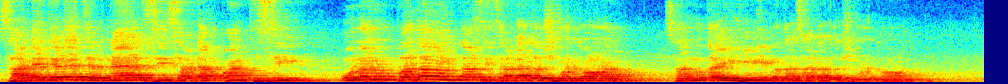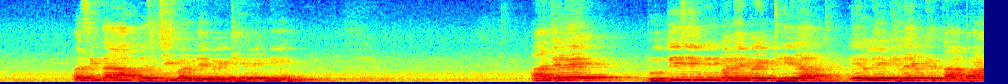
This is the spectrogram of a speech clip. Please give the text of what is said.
ਸਾਡੇ ਜਿਹੜੇ ਜਰਨੈਲ ਸੀ, ਸਾਡਾ ਪੰਥ ਸੀ, ਉਹਨਾਂ ਨੂੰ ਪਤਾ ਹੁੰਦਾ ਸੀ ਸਾਡਾ ਦੁਸ਼ਮਣ ਕੌਣ ਆ। ਸਾਨੂੰ ਤਾਂ ਇਹੀ ਨਹੀਂ ਪਤਾ ਸਾਡਾ ਦੁਸ਼ਮਣ ਕੌਣ ਆ। ਅਸੀਂ ਤਾਂ ਆਪਸ 'ਚ ਹੀ ਬੰਦੇ ਬੈਠੇ ਰਹਿੰਦੇ ਆ। ਆ ਜਿਹੜੇ ਬੁੱਧੀਜੀਵੀ ਬਣੇ ਬੈਠੇ ਆ, ਇਹ ਲਿਖ ਲੈ ਕਿਤਾਬਾਂ,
